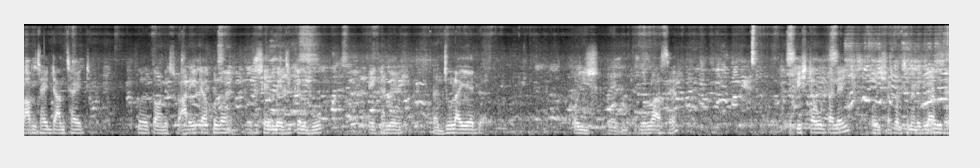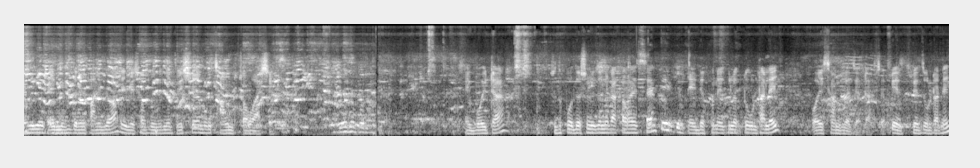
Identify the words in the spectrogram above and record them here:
বাম সাইড ডান সাইড তো অনেক আর এটা হলো সেই ম্যাজিক্যাল বুক এখানে জুলাইয়ের ওই আহ, গুলো আছে। পৃষ্ঠা উল্টালেই ওই সকল সিনারিগুলো আছে, এই মুখদের পানি দেওয়া, এই যেসব বিভিন্ন দৃশ্য এবং সাউন্ড সব আসে। এই বইটা শুধু প্রদর্শনীর জন্য রাখা হয়েছে। এই দেখুন, এগুলো একটু উল্টালেই ওই সাউন্ডগুলো যেটা আছে পেজ পেজ উল্টালেই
